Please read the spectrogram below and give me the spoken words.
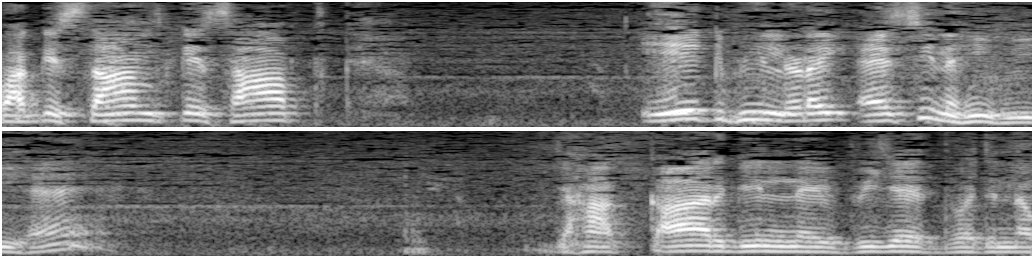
पाकिस्तान के साथ एक भी लड़ाई ऐसी नहीं हुई है जहाँ कारगिल ने विजय ध्वज न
